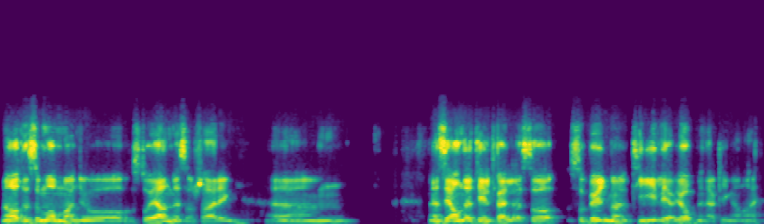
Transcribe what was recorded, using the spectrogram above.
Men av og til så må man jo stå igjen med sånn skjæring. Um, mens i andre tilfeller så, så, begynner man jo tidlig å jobbe med disse tingene her.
